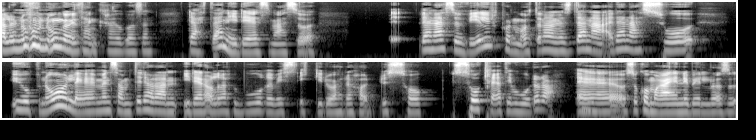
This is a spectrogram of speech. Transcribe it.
Eller noen, noen ganger tenker jeg jo bare sånn Dette er en idé som er så Den er så vill, på en måte. Den er, den er, den er så uoppnåelig, men samtidig har den ideen aldri vært på bordet hvis ikke du hadde hatt så, så kreative hoder, da. Eh, og så kommer jeg inn i bildet, og så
